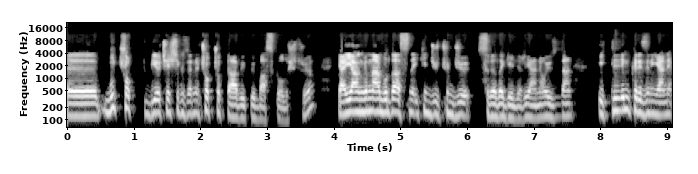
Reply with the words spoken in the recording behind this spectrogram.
e, bu çok biyoçeşitlik üzerine çok çok daha büyük bir baskı oluşturuyor. Yani yangınlar burada aslında ikinci, üçüncü sırada gelir. Yani o yüzden iklim krizinin yani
